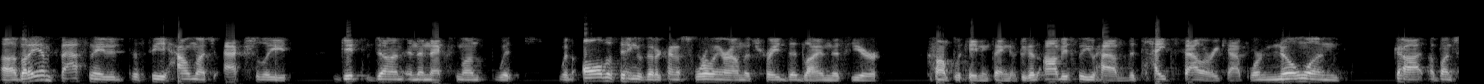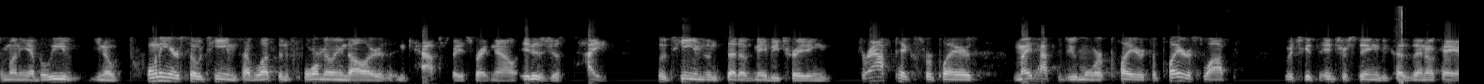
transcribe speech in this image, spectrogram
Uh, but I am fascinated to see how much actually gets done in the next month with with all the things that are kind of swirling around the trade deadline this year, complicating things. Because obviously you have the tight salary cap where no one got a bunch of money. I believe you know 20 or so teams have less than four million dollars in cap space right now. It is just tight. So teams instead of maybe trading draft picks for players might have to do more player to player swaps, which gets interesting because then okay,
